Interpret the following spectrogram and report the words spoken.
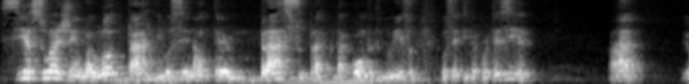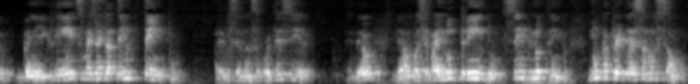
se a sua agenda lotar e você não ter braço para dar conta de tudo isso, você tira a cortesia. Ah, eu ganhei clientes, mas eu ainda tenho tempo. Aí você lança a cortesia. Entendeu? Então você vai nutrindo, sempre nutrindo. Nunca perder essa noção.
